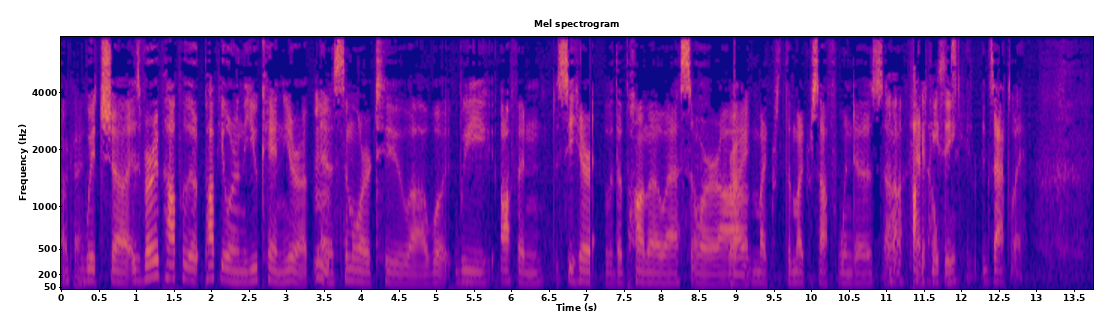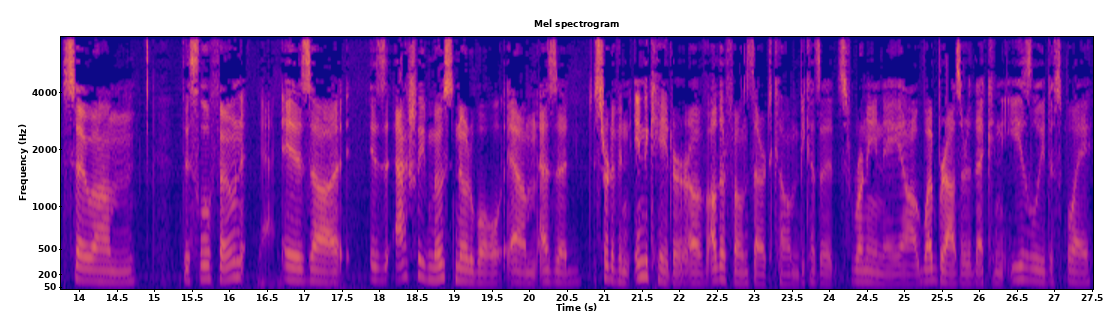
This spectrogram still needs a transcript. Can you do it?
Okay. which uh, is very popular popular in the UK and Europe, Mm. and is similar to uh, what we often see here with the Palm OS or uh, Right. mic- the Microsoft Windows uh, Uh-huh, Pocket PC. Exactly. So um, this little phone is uh, is actually most notable um, as a sort of an indicator of other phones that are to come because it's running a uh, web browser that can easily display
